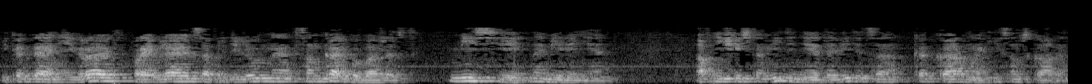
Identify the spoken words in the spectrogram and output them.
И когда они играют, проявляются определенные санкальпы божеств, миссии, намерения – а в нечистом видении это видится как карма и самскары.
